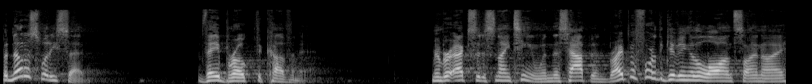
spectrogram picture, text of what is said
But notice what he said they broke the covenant. Remember Exodus 19 when this happened, right before the giving of the law on Sinai,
